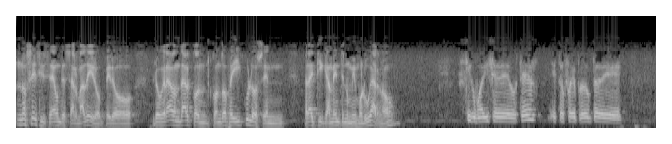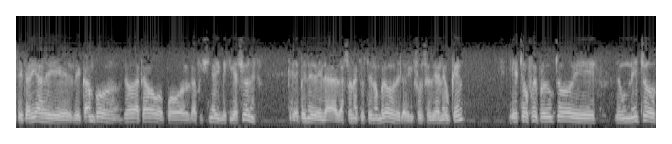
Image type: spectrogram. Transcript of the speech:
no sé si será un desarmadero, pero lograron dar con, con dos vehículos en prácticamente en un mismo lugar, ¿no? Sí, como dice usted, esto fue producto de de tareas de, campo llevadas a cabo por la Oficina de Investigaciones, que depende de la, zona que usted nombró, de la Dirección Seguridad de Neuquén. Esto fue producto de, un hecho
